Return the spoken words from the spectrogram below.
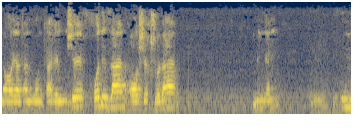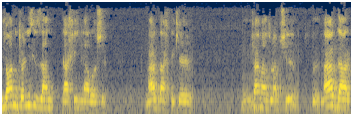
نهایتا منتقل میشه خود زن عاشق شدن یعنی اونجا اینطوری نیست که زن دخیل نباشه. مرد وقتی که میفهم منظورم چیه؟ مرد در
